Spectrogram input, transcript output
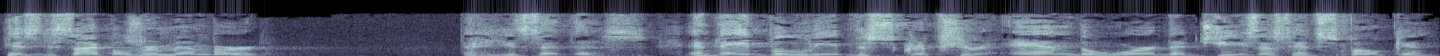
his disciples remembered that he had said this. And they believed the scripture and the word that Jesus had spoken.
